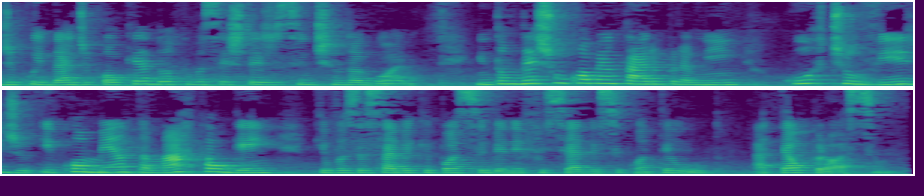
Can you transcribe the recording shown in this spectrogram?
de cuidar de qualquer dor que você esteja sentindo agora. Então deixa um comentário para mim, curte o vídeo e comenta, marca alguém que você sabe que possa se beneficiar desse conteúdo. Até o próximo!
